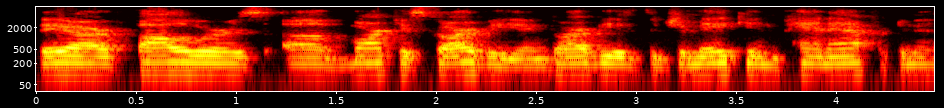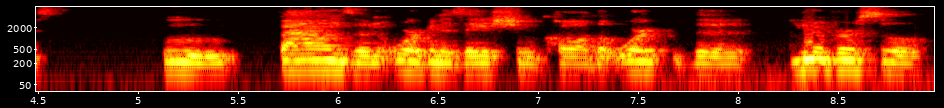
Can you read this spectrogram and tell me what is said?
They are followers of Marcus Garvey, and Garvey is the Jamaican Pan Africanist who founds an organization called the, or- the Universal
